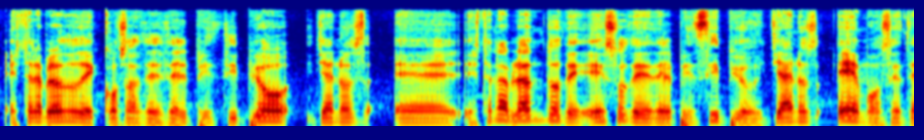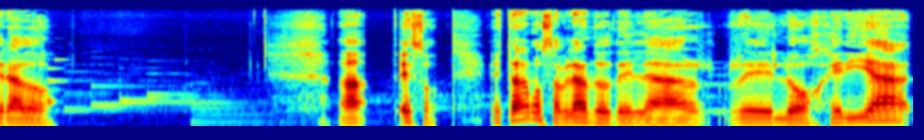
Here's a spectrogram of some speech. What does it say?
Están hablando de cosas desde el principio. Ya nos... Eh, están hablando de eso desde el principio. Ya nos hemos enterado. Ah, eso. Estábamos hablando de la relojería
